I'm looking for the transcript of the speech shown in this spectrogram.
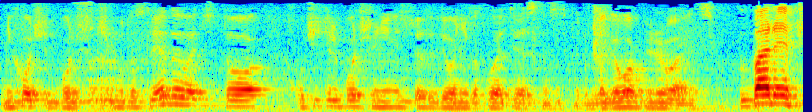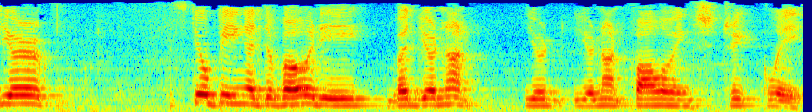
не хочет больше чему-то следовать, то учитель больше не несет за него никакой ответственности. Договор прерывается. But if you're still being a devotee, but you're not you're you're not following strictly,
